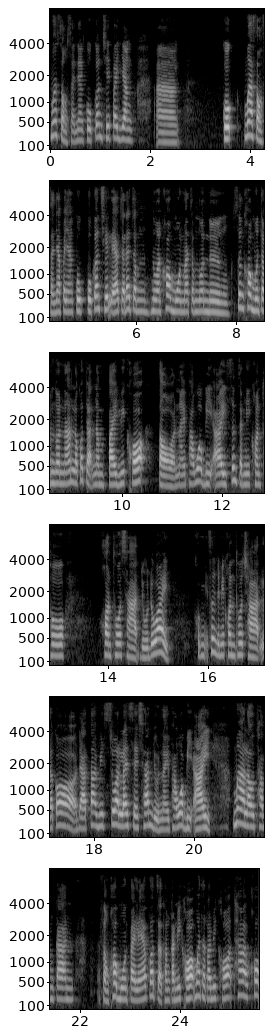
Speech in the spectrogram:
เมื่อส่งสัญญาณ Google Sheet ไปยัง อ่า Google เมื่อส่งสัญญาณไปยัง Google Sheet แล้วจะได้จำนวนข้อมูลมาจำนวนหนึ่ง ซึ่งข้อมูลจำนวนนั้นเราก็จะนำไปวิเคราะห์ต่อใน Power BI ซึ่งจะมี Control Control Chart อยู่ด้วย ซึ่งจะมี Control Chart แล้วก็ Data Visualization อยู่ใน Power BI เมื่อเราทำการส่งข้อมูลไปแล้วก็จะทำการวิเคราะห์ เมื่อทำการวิเคราะห์ ถ้าข้อ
